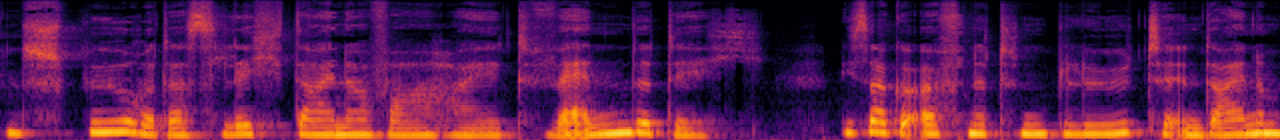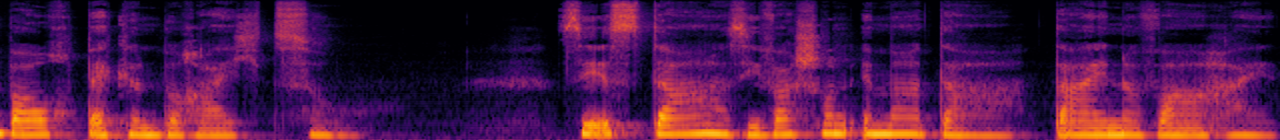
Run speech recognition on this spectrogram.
Und spüre das Licht deiner Wahrheit. Wende dich dieser geöffneten Blüte in deinem Bauchbeckenbereich zu. Sie ist da, sie war schon immer da, deine Wahrheit.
